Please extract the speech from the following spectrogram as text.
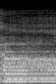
time.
